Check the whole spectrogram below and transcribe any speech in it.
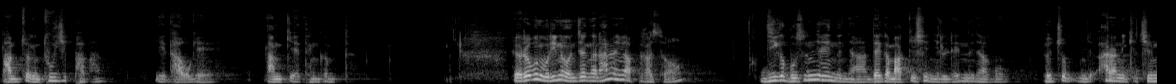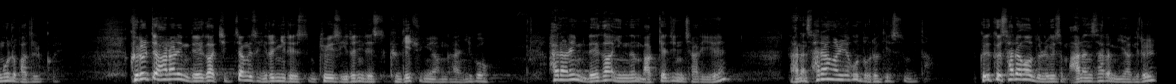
남쪽엔 두 지파만 나오게 남게 된 겁니다. 여러분 우리는 언젠가는 하나님 앞에 가서 네가 무슨 일을 했느냐, 내가 맡기신 일을 했느냐고 여쭤 하나님께 질문을 받을 거예요. 그럴 때 하나님 내가 직장에서 이런 일을 했으면 교회에서 이런 일을 했으면 그게 중요한 거 아니고 하나님 내가 있는 맡겨진 자리에 나는 사랑하려고 노력했습니다. 그래서 그 사랑하고 노력해서 많은 사람 이야기를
